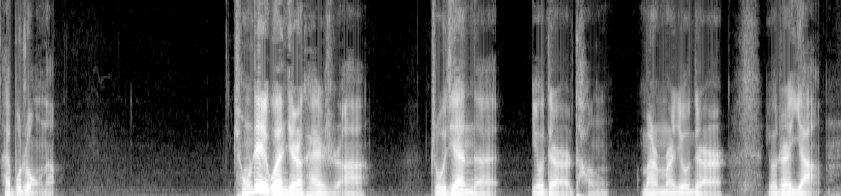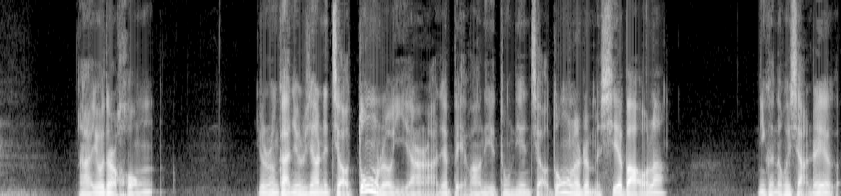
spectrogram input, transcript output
还不肿呢。从这关节开始啊，逐渐的有点疼，慢慢有点有点痒，啊，有点红，有人感觉是像这脚冻着一样啊，在北方地冬天脚冻了，怎么鞋薄了？你可能会想这个。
